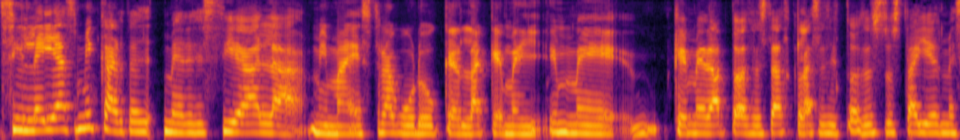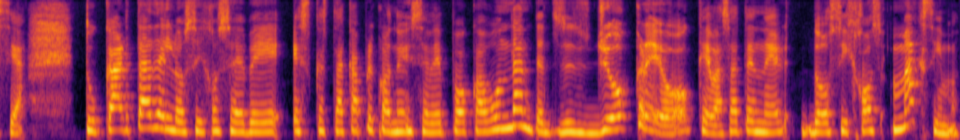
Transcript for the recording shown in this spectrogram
si leías mi carta, me decía la, mi maestra gurú, que es la que me, me- que me da todas estas clases y todos estos talleres, me decía, tu carta de los hijos se ve, es que está Capricornio y se ve poco abundante. Entonces yo creo que vas a tener dos hijos máximo.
